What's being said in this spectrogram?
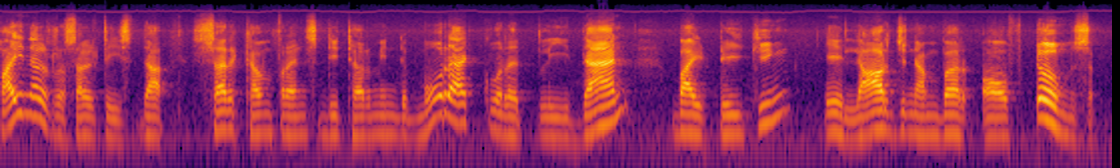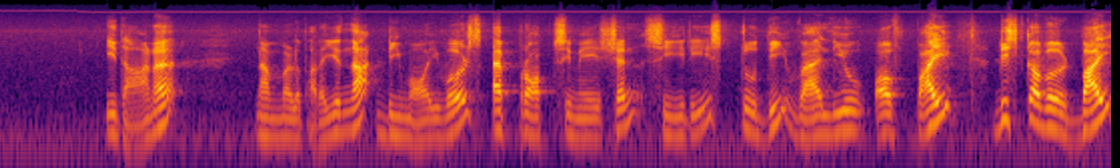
final result is the circumference determined more accurately than by taking a large number of terms. ഇതാണ് നമ്മൾ പറയുന്ന de Moivre's approximation series to the value of pi Discovered by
